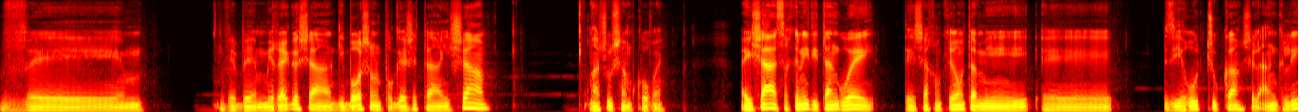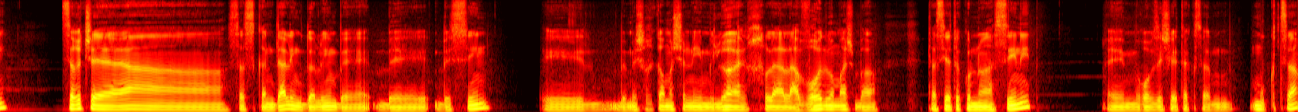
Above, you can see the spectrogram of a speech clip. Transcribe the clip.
ו... ומרגע שהגיבור שלנו פוגש את האישה, משהו שם קורה. האישה, השחקנית היא טאנג ווי, אה, שאנחנו מכירים אותה מזהירות תשוקה של אנגלי, סרט שהיה, עשה סקנדלים גדולים ב, ב, בסין. אה, במשך כמה שנים היא לא יכלה לעבוד ממש בתעשיית הקולנוע הסינית, אה, מרוב זה שהייתה קצת מוקצה.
